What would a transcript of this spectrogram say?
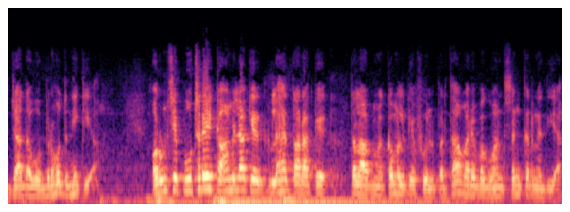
ज़्यादा वो विरोध नहीं किया। और उनसे पूछ रहे कहा मिला के लहर तारा के तालाब में कमल के फूल पर था, हमारे भगवान शंकर ने दिया।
